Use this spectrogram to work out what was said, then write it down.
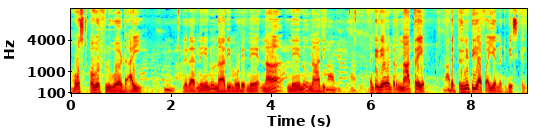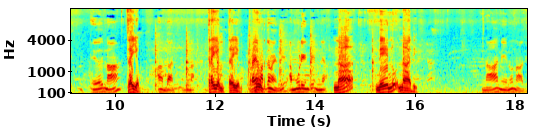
మోస్ట్ పవర్ఫుల్ వర్డ్ ఐ లేదా నేను నాది మూడే నే నా నేను నాది. అంటే ఇది ఏమంటారు నా త్రయం. ద ట్రినిటీ ఆఫ్ ఐ అన్నట్టు బేసికలీ త్రయం. త్రయం త్రయం. త్రయం అర్థమైంది. ఆ నా- నా నేను నాది. నా నేను నాది.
